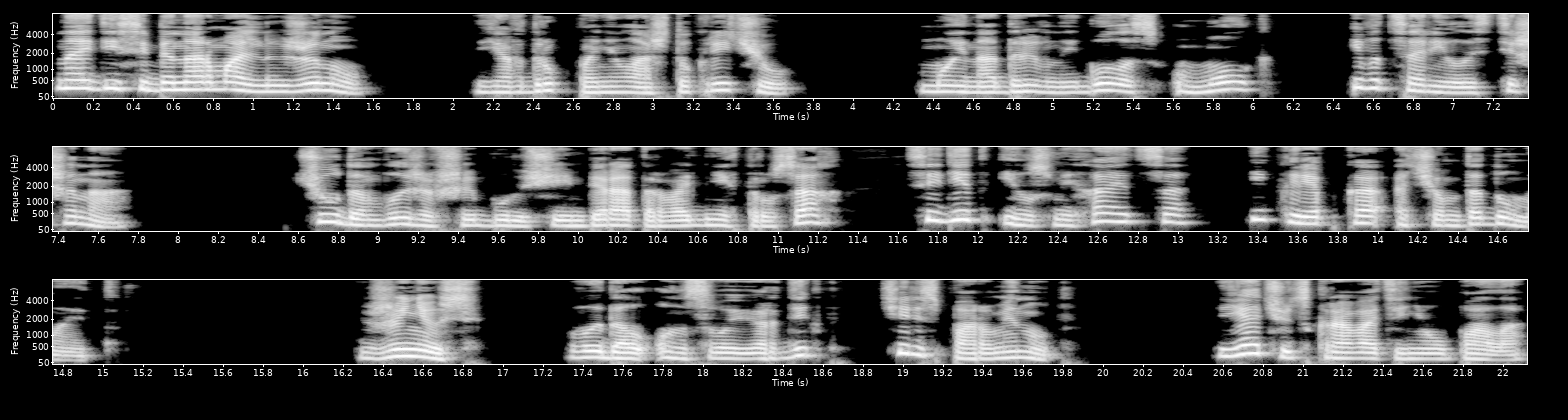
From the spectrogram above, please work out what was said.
найди себе нормальную жену. Я вдруг поняла, что кричу. Мой надрывный голос умолк, и воцарилась тишина. Чудом выживший будущий император в одних трусах сидит и усмехается, и крепко о чем-то думает. «Женюсь», – выдал он свой вердикт через пару минут. Я чуть с кровати не упала.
